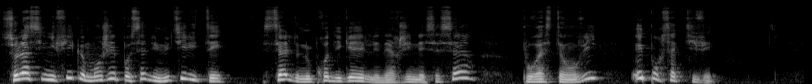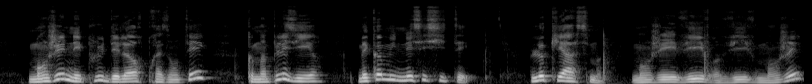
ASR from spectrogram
Cela signifie que manger possède une utilité, celle de nous prodiguer l'énergie nécessaire pour rester en vie et pour s'activer. Manger n'est plus dès lors présenté comme un plaisir, mais comme une nécessité. Le chiasme manger, vivre, vivre, manger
